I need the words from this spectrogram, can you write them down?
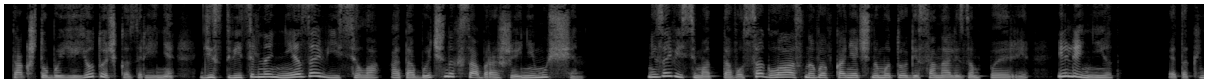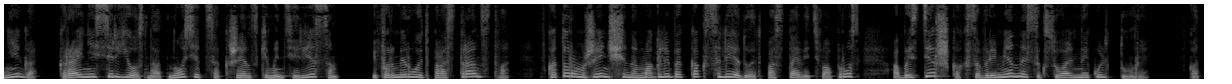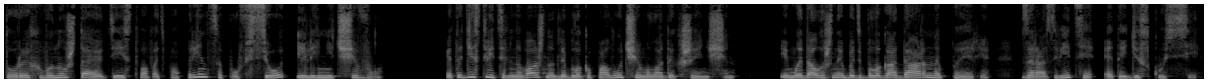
так чтобы ее точка зрения действительно не зависела от обычных соображений мужчин. Независимо от того, согласны вы в конечном итоге с анализом Перри или нет, эта книга крайне серьезно относится к женским интересам и формирует пространство, в котором женщины могли бы как следует поставить вопрос об издержках современной сексуальной культуры, в которой их вынуждают действовать по принципу «все или ничего». Это действительно важно для благополучия молодых женщин, и мы должны быть благодарны Перри за развитие этой дискуссии.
